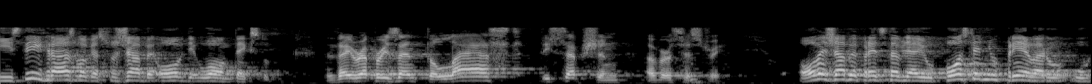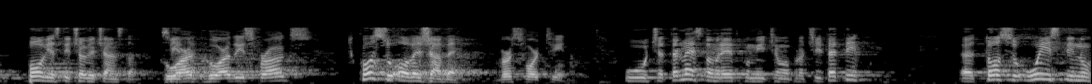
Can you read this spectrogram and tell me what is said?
I iz tih razloga su žabe ovdje u ovom tekstu. They represent the last deception of Earth's history. Ove žabe predstavljaju posljednju prijevaru u povijesti čovječanstva. Who are, who are these frogs? Tko su ove žabe? Verse 14. U 14. redku mi ćemo pročitati. e, To su uistinu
